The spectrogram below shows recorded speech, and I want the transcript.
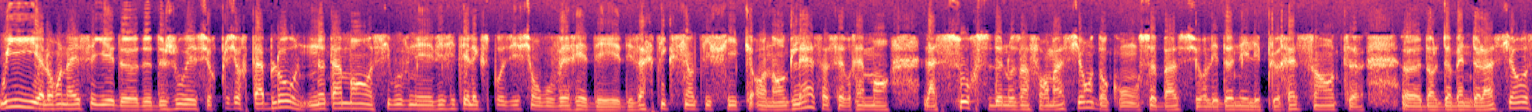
Oui, alors on a essayé de, jouer sur plusieurs tableaux, notamment si vous venez visiter l'exposition, vous verrez des, articles scientifiques en anglais, ça c'est vraiment la source de nos informations, donc on se base sur les données les plus récentes euh, dans le domaine de la science.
